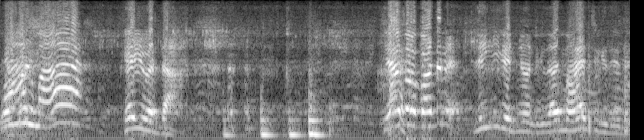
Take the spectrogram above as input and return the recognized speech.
பொம்மை கை வருதா? ஏப்பா பட்டர் லிங்கி கட்டி வந்துக்குது. அது மாறிச்சுக்குது இது.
